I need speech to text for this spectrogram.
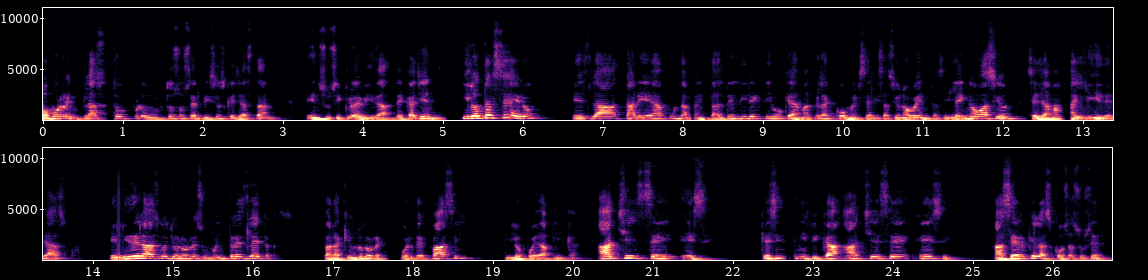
¿Cómo reemplazo productos o servicios que ya están en su ciclo de vida decayendo? Y lo tercero es la tarea fundamental del directivo que además de la comercialización o ventas y la innovación se llama el liderazgo. El liderazgo yo lo resumo en tres letras para que uno lo recuerde fácil y lo pueda aplicar. HCS. ¿Qué significa HCS? Hacer que las cosas sucedan.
